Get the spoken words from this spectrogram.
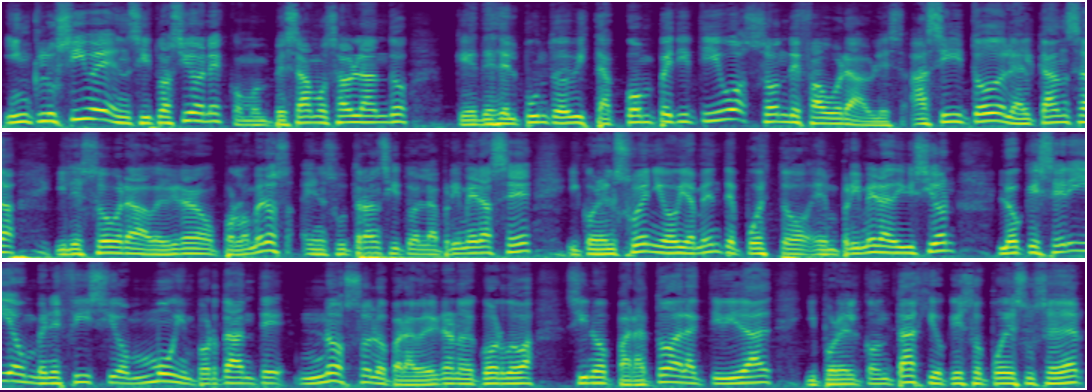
inclusive en situaciones, como empezamos hablando, que desde el punto de vista competitivo son desfavorables. Así todo le alcanza y le sobra a Belgrano, por lo menos en su tránsito en la primera C y con el sueño obviamente puesto en primera división, lo que sería un beneficio muy importante, no solo para Belgrano de Córdoba, sino para toda la actividad y por el contagio que eso puede suceder,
